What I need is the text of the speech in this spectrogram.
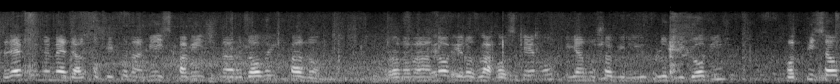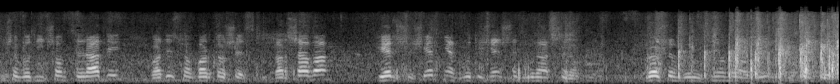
srebrny medal opiekuna miejsc pamięci narodowej panom Romanowi Rozlachowskiemu i Januszowi Ludwigowi podpisał przewodniczący Rady Władysław Bartoszewski. Warszawa, 1 sierpnia 2012 roku. Proszę wyróżnione o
